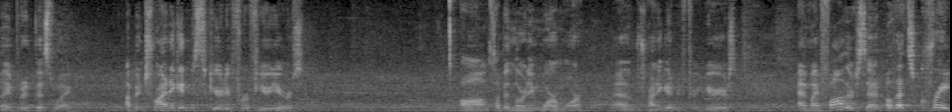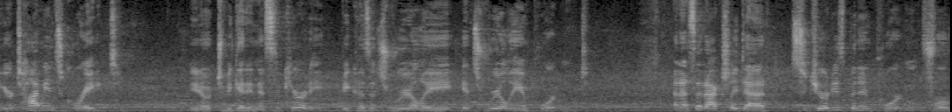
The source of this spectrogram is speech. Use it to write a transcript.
me put it this way. I've been trying to get into security for a few years. Um, so I've been learning more and more, and I'm trying to get into a few years. And my father said, "Oh, that's great. Your timing's great, you know, to be getting into security because it's really, it's really important." And I said, "Actually, Dad, security's been important for a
